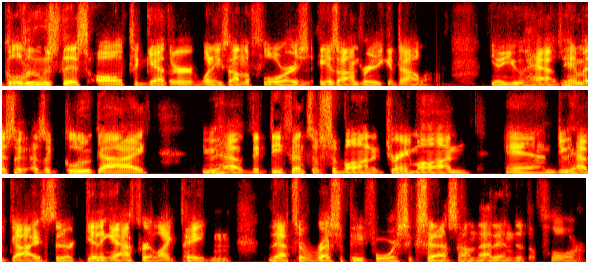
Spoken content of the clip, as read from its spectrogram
glues this all together when he's on the floor is is Andre Iguodala. You know, you have him as a as a glue guy. You have the defensive savant and Draymond, and you have guys that are getting after it like Payton. That's a recipe for success on that end of the floor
